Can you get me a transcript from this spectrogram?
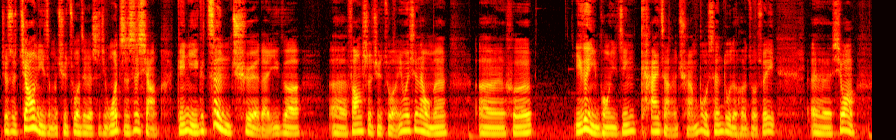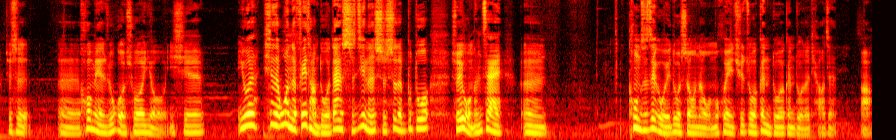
就是教你怎么去做这个事情。我只是想给你一个正确的一个呃方式去做，因为现在我们呃和一个影棚已经开展了全部深度的合作，所以呃希望就是呃后面如果说有一些，因为现在问的非常多，但实际能实施的不多，所以我们在嗯控制这个维度的时候呢，我们会去做更多更多的调整啊。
